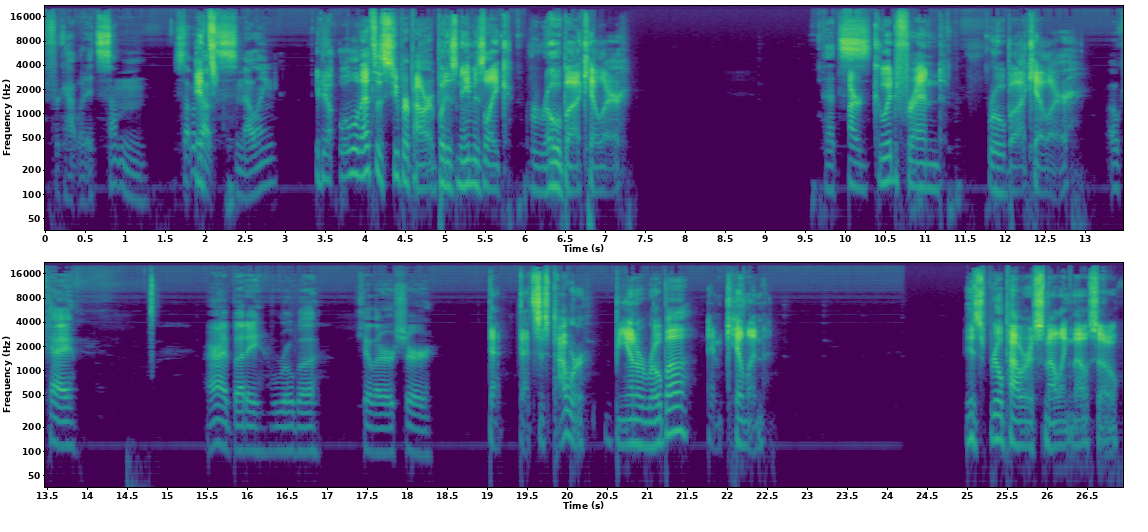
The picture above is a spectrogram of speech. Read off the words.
I forgot what it's something something about It's- smelling. You uh, know, well, that's his superpower, but his name is, like, Roba Killer. That's Our good friend, Roba Killer. okay. All right, buddy. Roba killer, sure. That That's his power. Being a Roba and killing. His real power is smelling, though, so.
